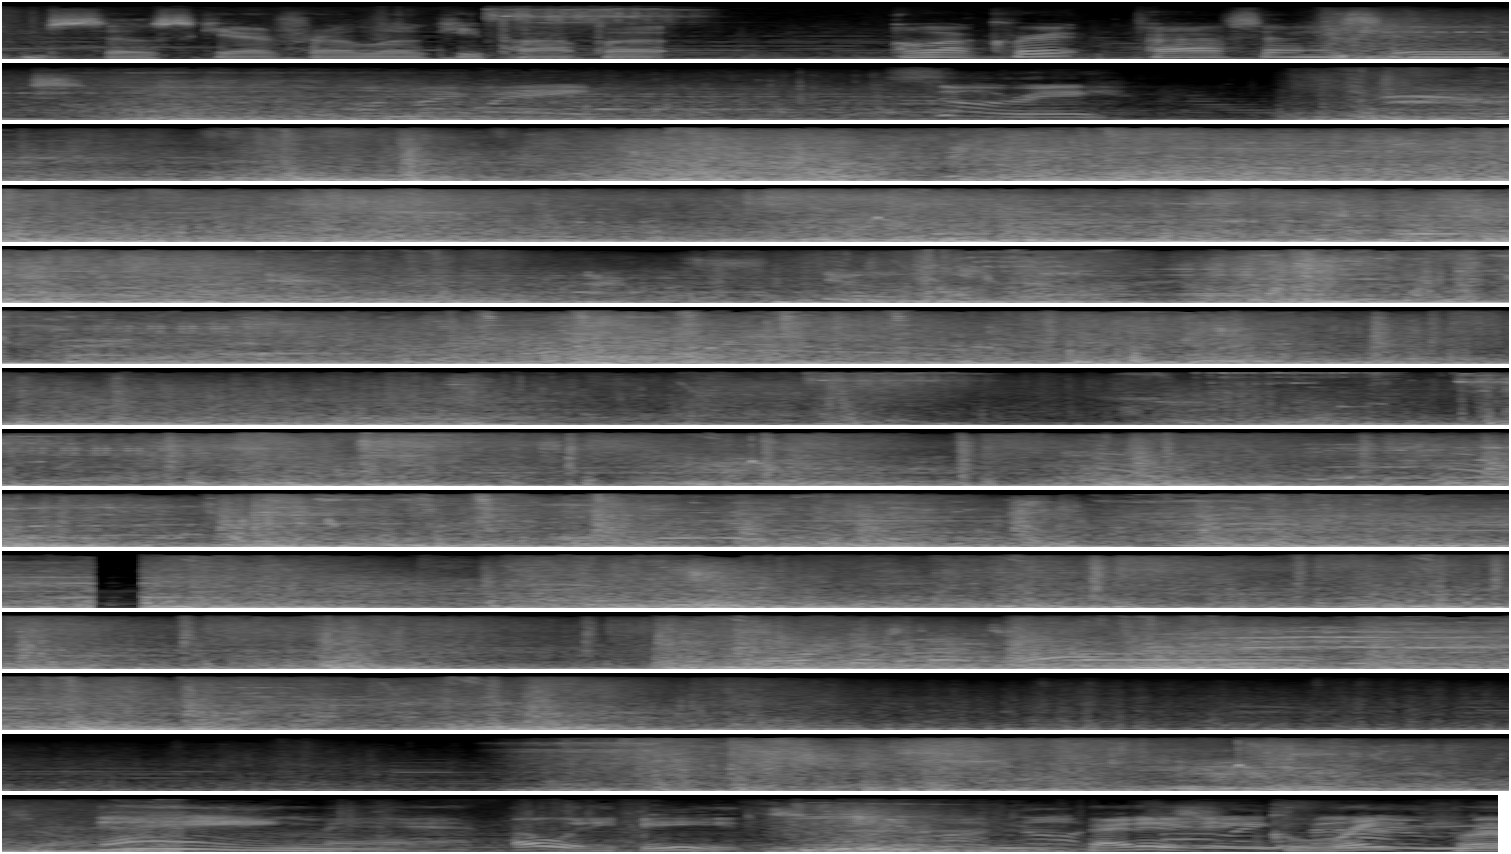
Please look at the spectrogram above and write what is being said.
I'm so scared for a Loki pop up. Oh, I crit 576. On my way! Sorry.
